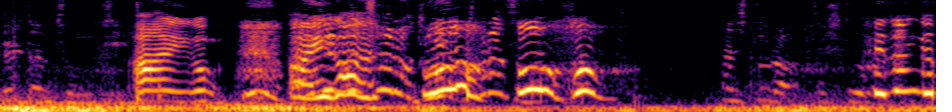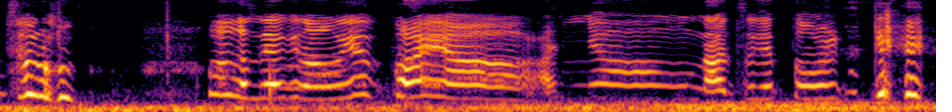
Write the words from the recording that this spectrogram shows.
일단 정지. 아 이거 아 이거 회전교차로 돌아, 어, 돌아서. 어, 어. 다시 돌아 다시 돌아. 회전교차로 아 근데 여기 너무 예뻐요 안녕 나중에 또 올게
